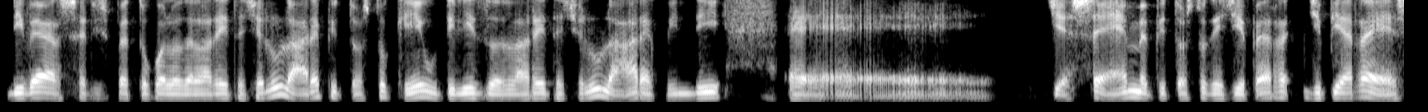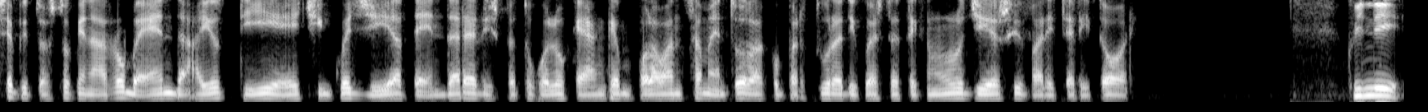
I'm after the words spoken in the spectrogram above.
diverse rispetto a quello della rete cellulare piuttosto che utilizzo della rete cellulare, quindi eh, GSM piuttosto che GPR, GPRS, piuttosto che narrowband, IoT e 5G a tendere rispetto a quello che è anche un po' l'avanzamento della copertura di queste tecnologie sui vari territori. Quindi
